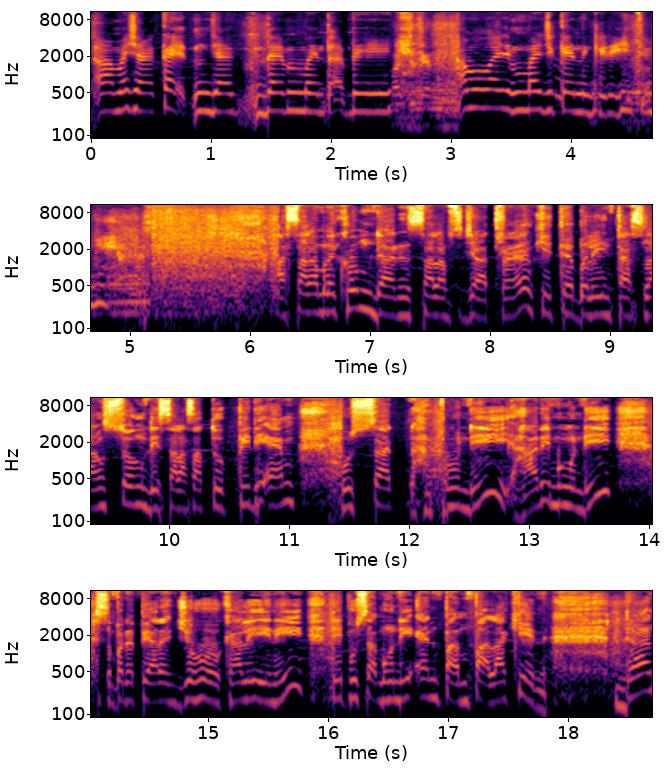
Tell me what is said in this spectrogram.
uh, masyarakat menjaga dan mentadbir Majukan. uh, memaj- memajukan negeri itu. Assalamualaikum dan salam sejahtera. Kita berlintas langsung di salah satu PDM Pusat Pengundi Hari Mengundi sempena PRN Johor kali ini di Pusat Mengundi N44 Lakin. Dan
